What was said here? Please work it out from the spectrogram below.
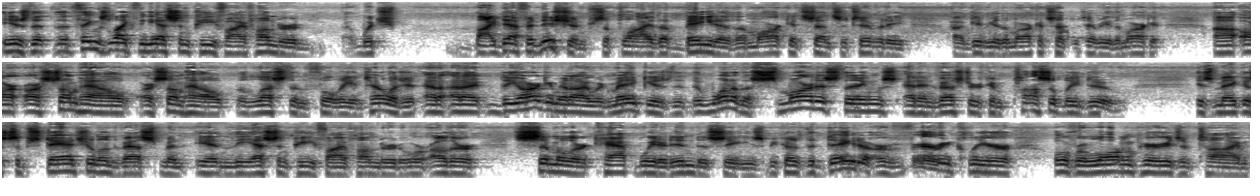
is that the things like the S&P 500 which by definition supply the beta, the market sensitivity, uh, give you the market sensitivity of the market, uh, are, are somehow are somehow less than fully intelligent. And, and I, the argument I would make is that the, one of the smartest things an investor can possibly do is make a substantial investment in the S&P 500 or other similar cap weighted indices because the data are very clear over long periods of time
